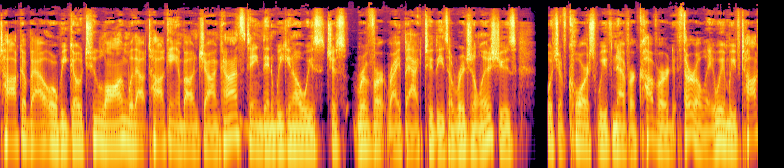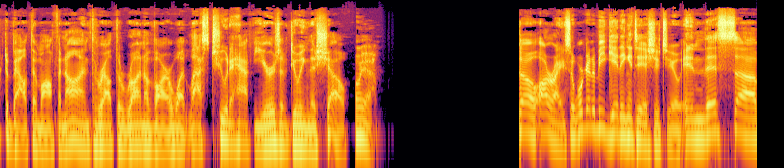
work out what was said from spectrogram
talk about or we go too long without talking about John Constantine, then we can always just revert right back to these original issues, which of course we've never covered thoroughly. When we've talked about them off and on throughout the run of our, what, last two and a half years of doing this show. oh, yeah. So, all right. So we're going to be getting into issue two. In this, uh,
